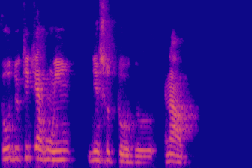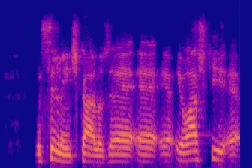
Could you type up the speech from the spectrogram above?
tudo e o que, que é ruim nisso tudo, Reinaldo? Excelente, Carlos. É, é, é eu acho que é,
